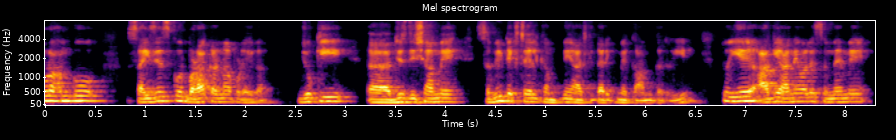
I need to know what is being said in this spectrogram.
थोड़ा हमको साइजेस को बड़ा करना पड़ेगा जो कि जिस दिशा में सभी टेक्सटाइल कंपनी आज की तारीख में काम कर रही है। तो ये आगे आने वाले समय में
